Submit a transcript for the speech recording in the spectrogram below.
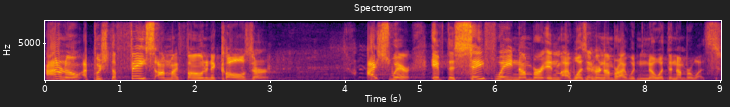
I don't know. I push the face on my phone and it calls her. I swear, if the Safeway number in, uh, wasn't her number, I wouldn't know what the number was.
